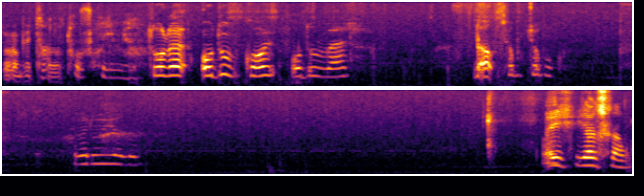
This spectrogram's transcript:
Sonra bir tane torç koyayım ya. Sonra odun koy. Odun ver. Ya. Çabuk çabuk. Hemen uyuyalım. Ay yanlışlıkla vurdum.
